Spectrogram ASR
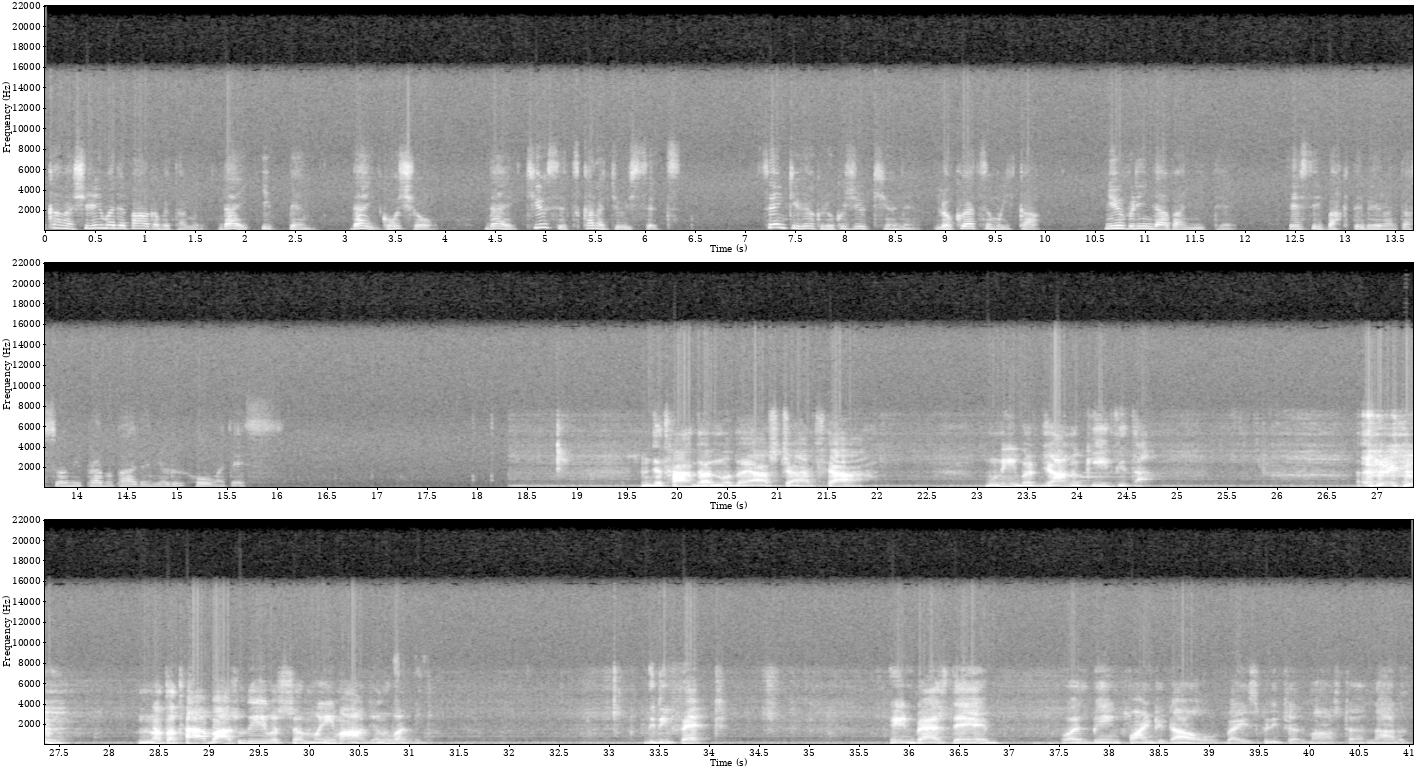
以下はシリマデ・バーガバタム第1編第5章第9節から11節1969年6月6日ニューブリンダーバンにてエスティ・バクテベーランタ・スワミ・プラブパーダによる法話です यथा धर्मोदयाश्चार्थ्या मुनिवर्जान कीर्तिता न तथा वासुदेवस्य महिमा जनुवर्णित The defect in Vasudev was being pointed out by spiritual master Narada.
